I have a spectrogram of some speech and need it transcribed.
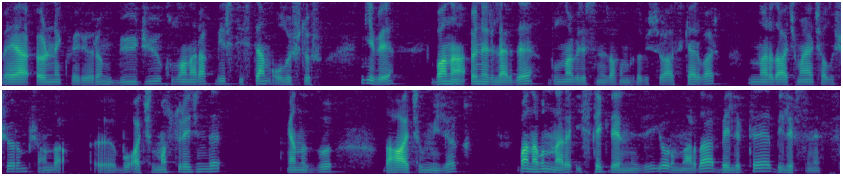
Veya örnek veriyorum. Büyücüyü kullanarak bir sistem oluştur gibi bana önerilerde bulunabilirsiniz. Bakın burada bir sürü asker var. Bunları da açmaya çalışıyorum. Şu anda e, bu açılma sürecinde. Yalnız bu daha açılmayacak. Bana bunları isteklerinizi yorumlarda belirtebilirsiniz.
